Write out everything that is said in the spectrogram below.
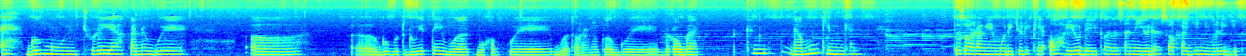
Eh gue mau mencuri ya karena gue uh, uh, gue butuh duit nih buat bokap gue buat orang tua gue berobat. Kan nggak mungkin kan. Terus orang yang mau dicuri kayak oh ya udah itu alasannya ya udah sok aja nyuri gitu.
